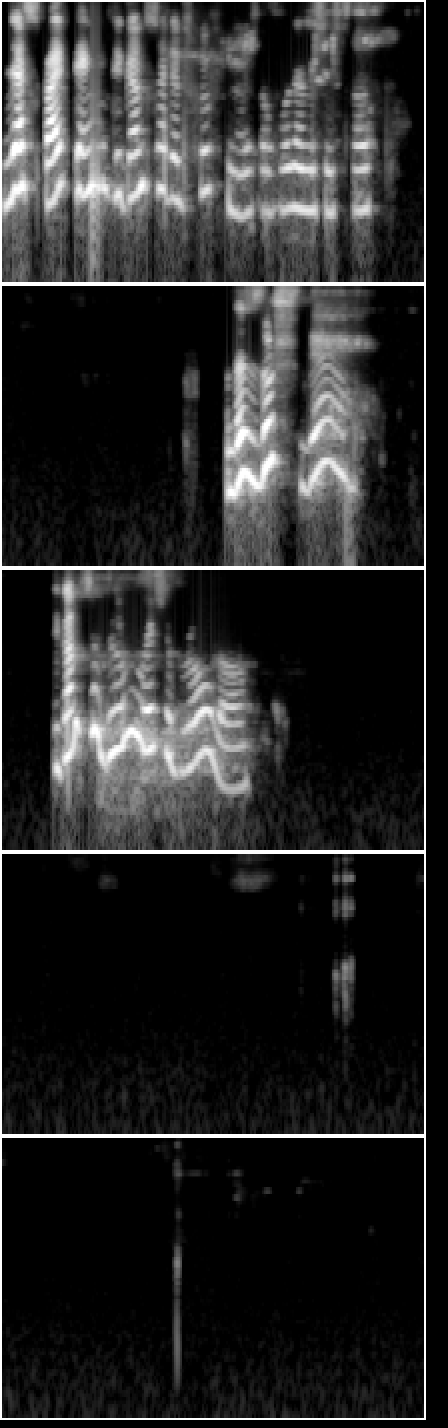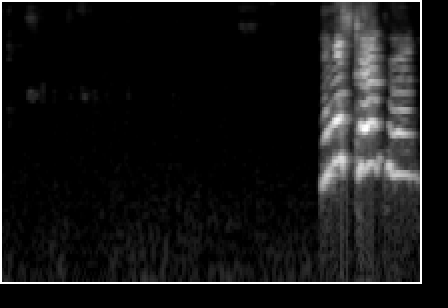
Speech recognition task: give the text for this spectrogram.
Der Spike denkt die ganze Zeit, er trifft mich, obwohl er mich nicht trifft. Und das ist so schwer. Die ganze Zeit irgendwelche Brawler. Musst campen.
